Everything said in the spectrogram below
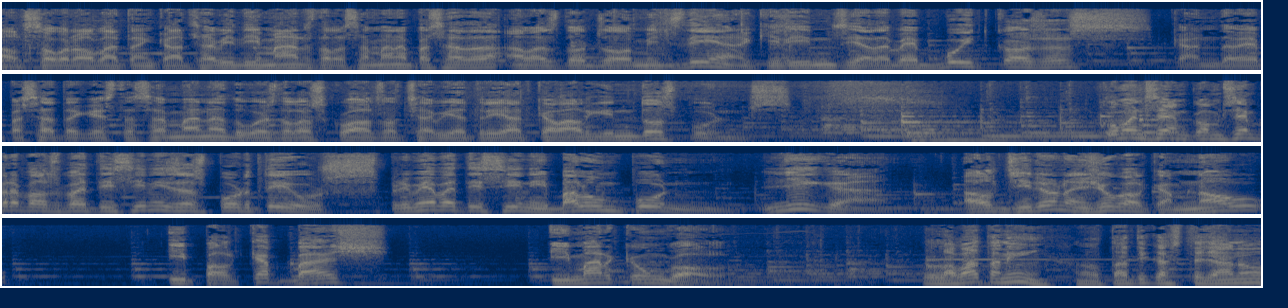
El sobre el va tancar el Xavi dimarts de la setmana passada a les 12 del migdia. Aquí dins hi ha d'haver 8 coses que han d'haver passat aquesta setmana, dues de les quals el Xavi ha triat que valguin dos punts. Comencem, com sempre, pels vaticinis esportius. Primer vaticini, val un punt. Lliga. El Girona juga al Camp Nou i pel cap baix i marca un gol. La va tenir. El Tati Castellano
